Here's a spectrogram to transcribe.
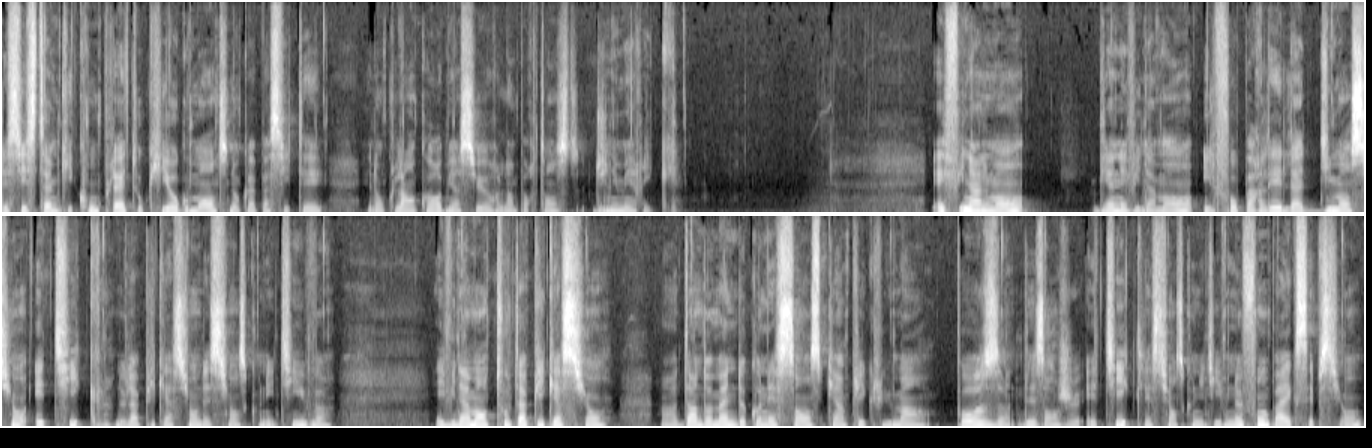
des systèmes qui complètent ou qui augmentent nos capacités. Et donc là encore, bien sûr, l'importance du numérique. Et finalement, bien évidemment, il faut parler de la dimension éthique de l'application des sciences cognitives. Évidemment, toute application euh, d'un domaine de connaissance qui implique l'humain des enjeux éthiques. Les sciences cognitives ne font pas exception.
